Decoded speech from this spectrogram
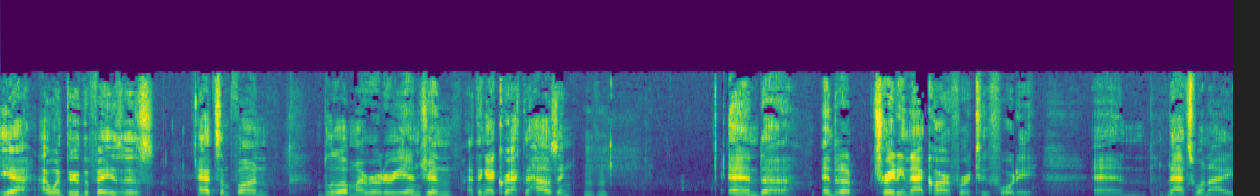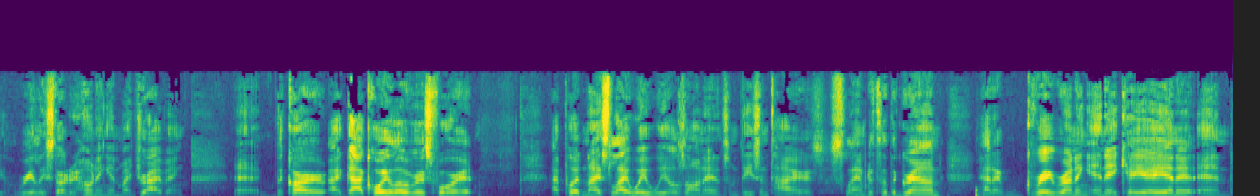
yeah, I went through the phases, had some fun, blew up my rotary engine. I think I cracked the housing, and uh, ended up trading that car for a 240. And that's when I really started honing in my driving. Uh, the car, I got coilovers for it. I put nice lightweight wheels on it and some decent tires. Slammed it to the ground. Had a great running NAKA in it, and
